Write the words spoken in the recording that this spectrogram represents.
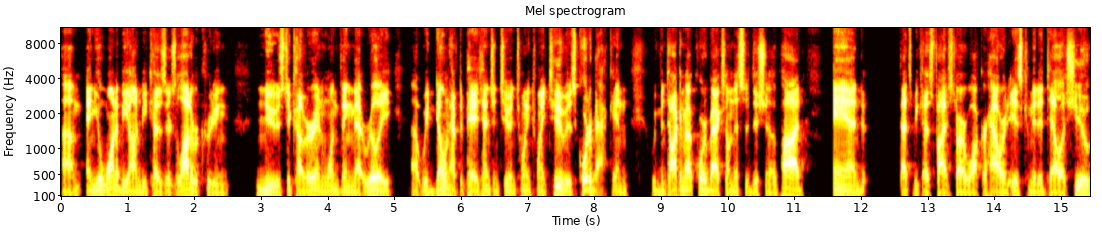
Um, and you'll want to be on because there's a lot of recruiting news to cover. And one thing that really uh, we don't have to pay attention to in 2022 is quarterback. And we've been talking about quarterbacks on this edition of the pod. And that's because five star Walker Howard is committed to LSU.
